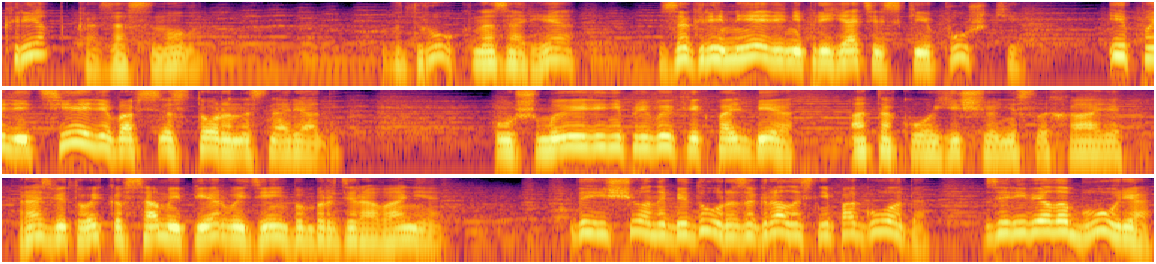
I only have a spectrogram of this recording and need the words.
крепко заснула. Вдруг на заре загремели неприятельские пушки и полетели во все стороны снаряды. Уж мы ли не привыкли к пальбе, а такое еще не слыхали, разве только в самый первый день бомбардирования. Да еще на беду разыгралась непогода, заревела буря,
